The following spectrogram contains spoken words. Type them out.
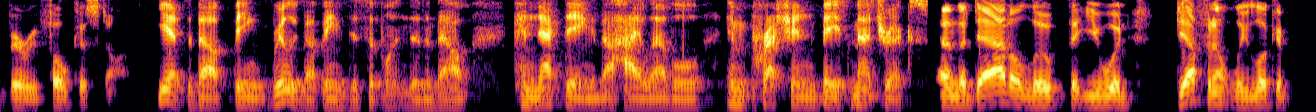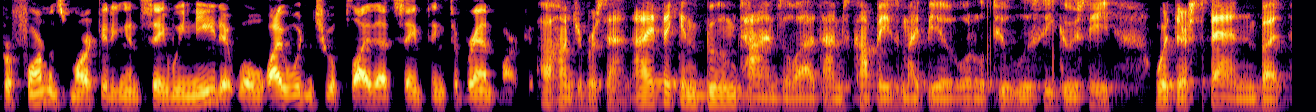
very focused on. Yeah, it's about being really about being disciplined and about connecting the high level impression based metrics. And the data loop that you would definitely look at performance marketing and say we need it. Well, why wouldn't you apply that same thing to brand marketing? A hundred percent. I think in boom times, a lot of times companies might be a little too loosey goosey with their spend. But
